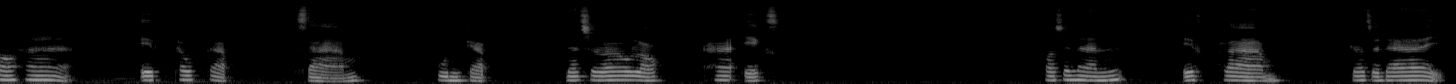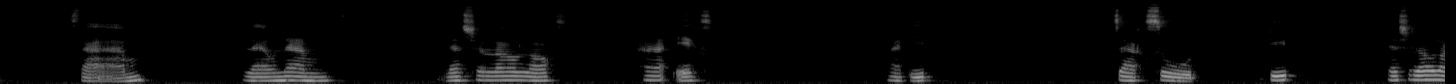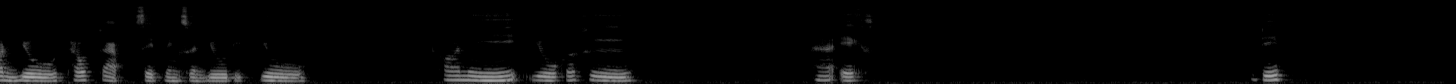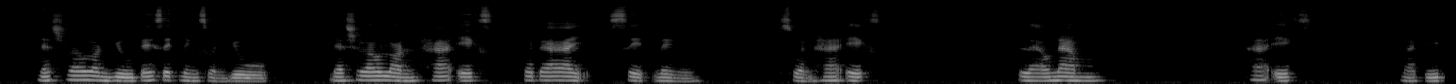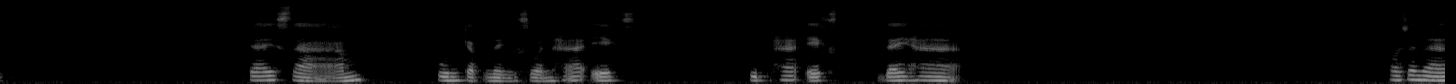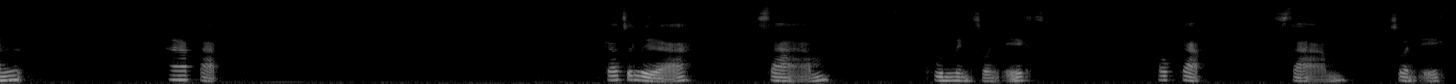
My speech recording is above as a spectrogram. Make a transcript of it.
ข้อ 5 f เท่ากับ 3 คูณกับ natural log 5x เพราะฉะนั้น f พรามก็จะได้ 3 แล้วนำ natural log 5x มาดิฟจากสูตรดิฟ natural ln u เท่ากับเศษ1ส่วน u ดิฟ u ข้อนี้ u ก็คือ 5x ดิฟ natural ln u ได้เศษ1ส่วน u natural ln 5x ก็ได้เศษ 1 ส่วน 5x แล้วนำ 5x มาดิฟ ได้ 3 คูณกับ 1 ส่วน 5x ดิฟ 5x ได้ 5 เพราะฉะนั้น 5 ตัด ก็จะเหลือ 3 คูณ 1 ส่วน x เท่ากับ 3 ส่วน x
